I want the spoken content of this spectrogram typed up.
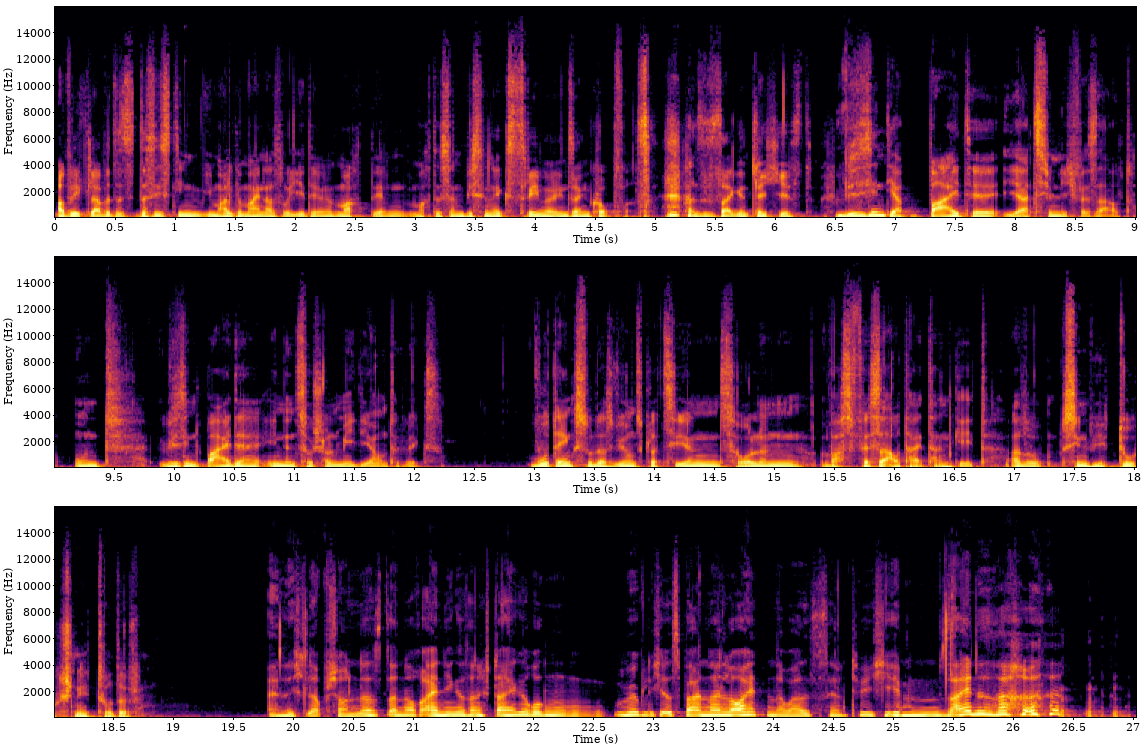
Aber ich glaube, das, das ist im, im Allgemeinen, also jeder macht, macht es ein bisschen extremer in seinem Kopf, als, als es eigentlich ist. Wir sind ja beide ja ziemlich versaut und wir sind beide in den Social Media unterwegs. Wo denkst du, dass wir uns platzieren sollen, was Versautheit angeht? Also sind wir Durchschnitt oder also ich glaube schon, dass dann auch einiges an Steigerungen möglich ist bei anderen Leuten, aber das ist ja natürlich eben seine Sache.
